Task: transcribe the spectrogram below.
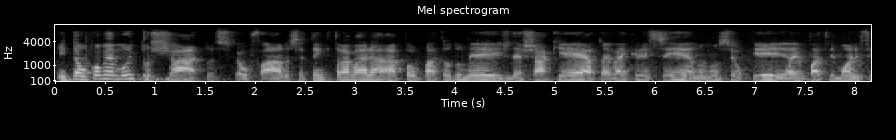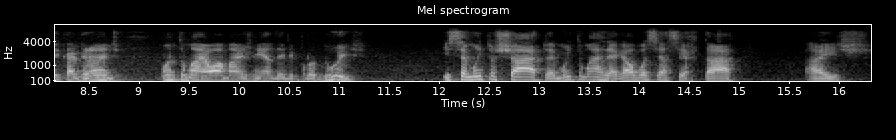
Então, como é muito chato isso que eu falo, você tem que trabalhar, poupar todo mês, deixar quieto, aí vai crescendo, não sei o quê, aí o patrimônio fica grande, quanto maior, mais renda ele produz. Isso é muito chato, é muito mais legal você acertar as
